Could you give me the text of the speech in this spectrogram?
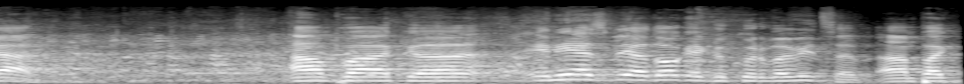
ja. Ampak, uh, in jaz gledam dokaj kot kurbavica, ampak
